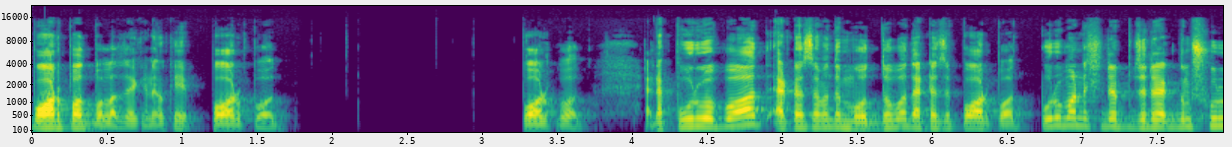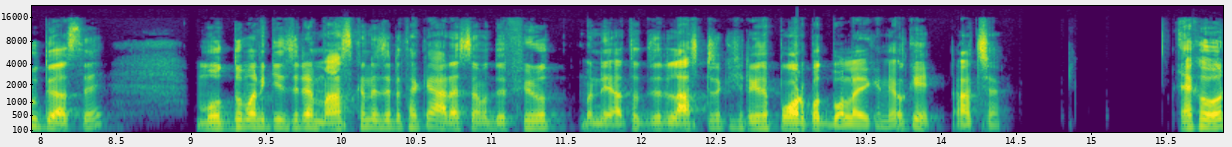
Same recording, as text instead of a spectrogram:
পরপদ বলা যায় এখানে, ওকে? পরপদ পরপদ একটা পূর্বপদ একটা হচ্ছে আমাদের মধ্যপদ একটা হচ্ছে পরপদ পূর্ব মানে সেটা, যেটা একদম শুরুতে আছে। মধ্য মানে কি? যেটা মাঝখানে যেটা থাকে, আর আছে আমাদের ফেরত মানে অর্থাৎ যেটা লাস্টে থাকে, সেটাকে পরপদ বলা এখানে, ওকে? আচ্ছা। এখন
